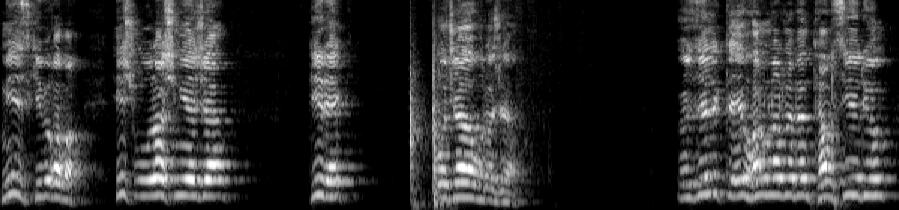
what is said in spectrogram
Mis gibi kabak. Hiç uğraşmayacağım. Direkt ocağa vuracağım. Özellikle ev hanımlarına ben tavsiye ediyorum.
